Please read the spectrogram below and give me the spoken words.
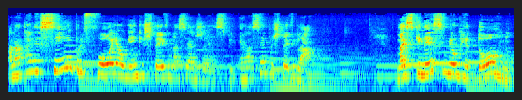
A Natália sempre foi alguém que esteve na CEAGESP, ela sempre esteve lá. Mas que nesse meu retorno,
